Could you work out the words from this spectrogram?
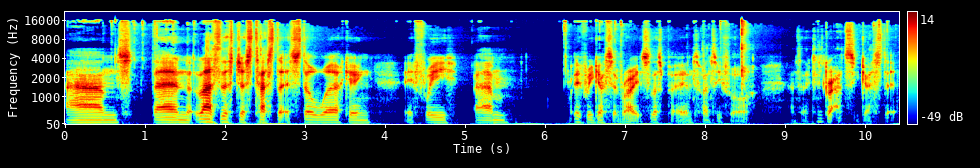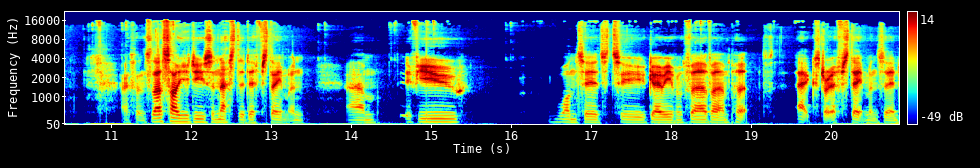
and then let's, let's just test that it's still working if we um, if we guess it right. So let's put it in 24 and say congrats, you guessed it. Excellent. So that's how you'd use a nested if statement. Um, if you wanted to go even further and put extra if statements in,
